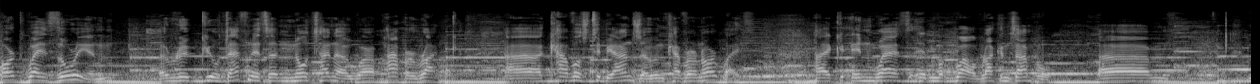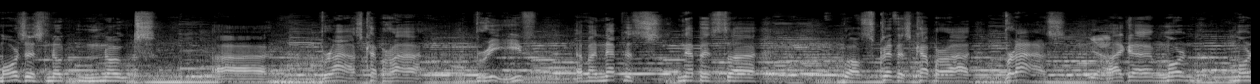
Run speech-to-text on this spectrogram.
Ortwe Thorian, a rugul definite and Noteno war paper rack, uh, Cavos Tibianzo and Caveron Ortwe. Ag, in Weth, well, rack example, um, Moses note, note uh, brass capara breve and ma nepis nepis uh, well scriffus capara brass Yeah. like uh, more more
